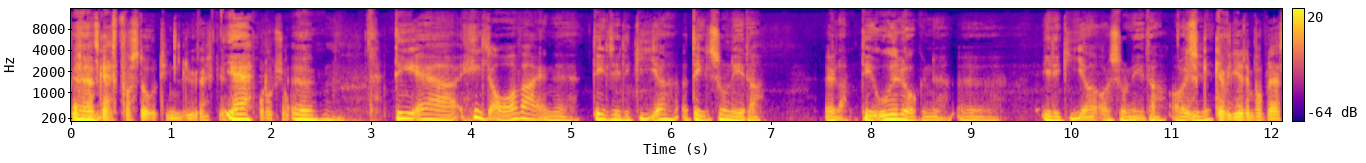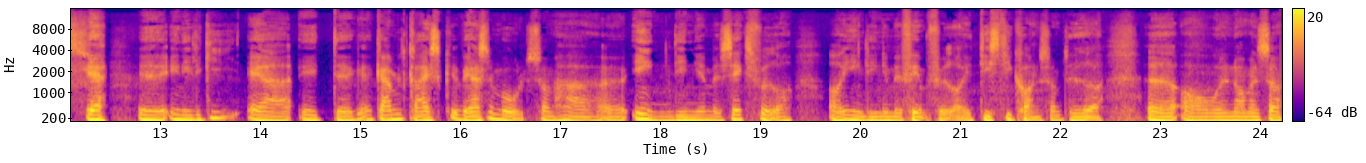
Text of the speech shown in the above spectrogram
hvis man Øh, skal forstå din lyriske ja, produktion? Øh, det er helt overvejende dels elegier og dels sonetter. Eller det er udelukkende øh, elegier og sonetter. Og Skal vi lige have dem på plads? Ja, øh, en elegi er et øh, gammelt græsk versemål, som har øh, en linje med seks fødder og en linje med fem fødder, et distikon, som det hedder. Øh, og øh, når man så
